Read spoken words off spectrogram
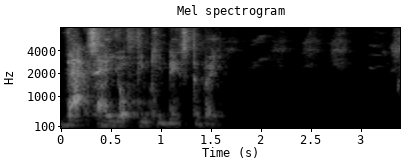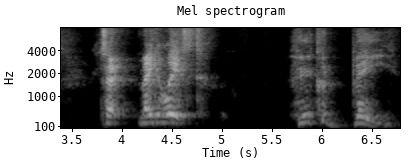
That's how your thinking needs to be. So make a list. Who could be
